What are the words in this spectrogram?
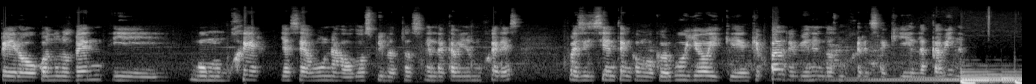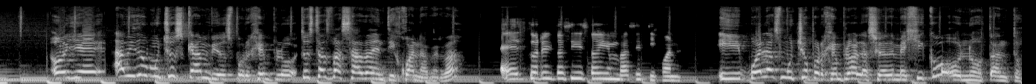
pero cuando nos ven y como mujer, ya sea una o dos pilotos en la cabina de mujeres, pues se sienten como que orgullo y que qué padre vienen dos mujeres aquí en la cabina. Oye, ha habido muchos cambios, por ejemplo, tú estás basada en Tijuana, ¿verdad? Es correcto, sí, estoy en base Tijuana. ¿Y vuelas mucho, por ejemplo, a la Ciudad de México o no tanto?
